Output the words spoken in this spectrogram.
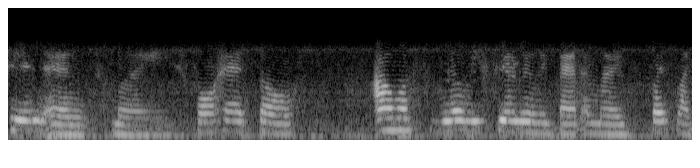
chin and my forehead. So I was really feel really bad and my face like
